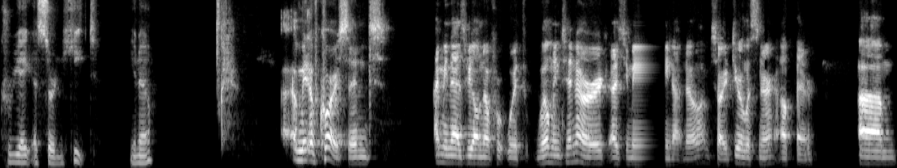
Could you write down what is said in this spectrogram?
create a certain heat you know I mean, of course, and I mean, as we all know, for, with Wilmington, or as you may not know, I'm sorry, dear listener out there, um,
